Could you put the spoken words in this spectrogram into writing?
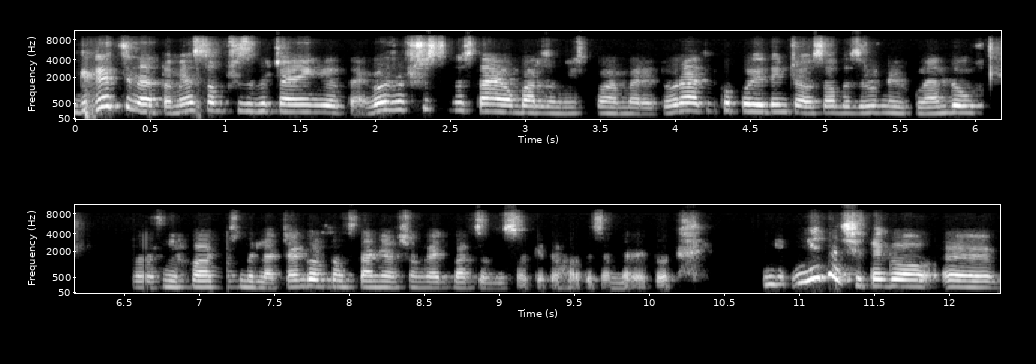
Grecy natomiast są przyzwyczajeni do tego, że wszyscy dostają bardzo niską emeryturę, a tylko pojedyncze osoby z różnych względów, teraz nie wchodźmy dlaczego, są w stanie osiągać bardzo wysokie dochody z emerytur nie, nie da się tego e,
